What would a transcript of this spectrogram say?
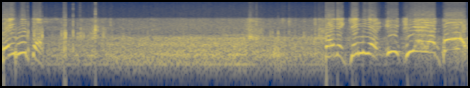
Stay with us. Private, give me an ETA on board!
